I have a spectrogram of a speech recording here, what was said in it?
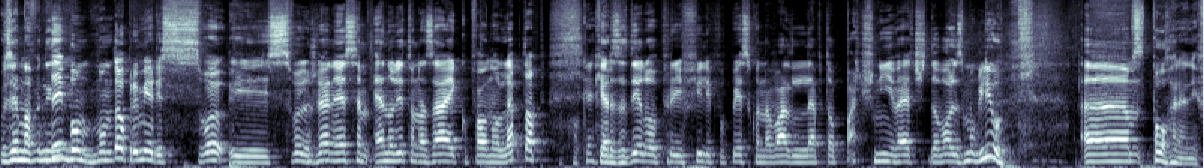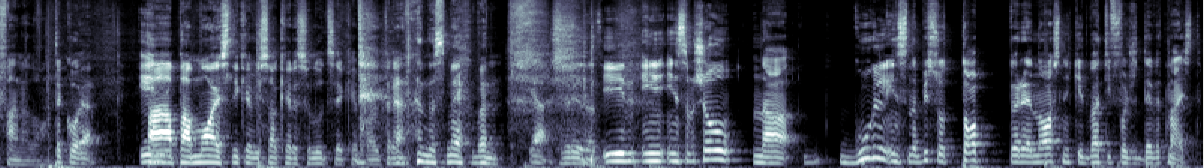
Oziroma, ne, Zdaj bom, bom dal primer iz, svoj, iz svojega življenja. Jaz sem eno leto nazaj kupoval nov laptop, Okej. ker za delo pri Filipu Pesku navaden laptop pač ni več dovolj zmogljiv. Um, pohranjenih fanalov. tako je. In, Pa, pa moje slike visoke resolucije, ki pa treba na smeh ven. ja. in, in, in sem šel na Google in sem napisal top prenosniki 2019.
